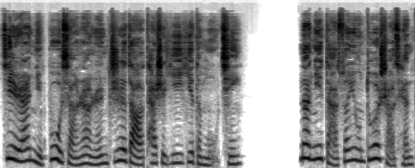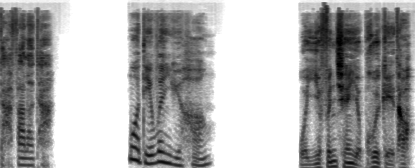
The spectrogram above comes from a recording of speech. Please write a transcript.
既然你不想让人知道她是依依的母亲，那你打算用多少钱打发了她？莫迪问宇航。我一分钱也不会给他。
